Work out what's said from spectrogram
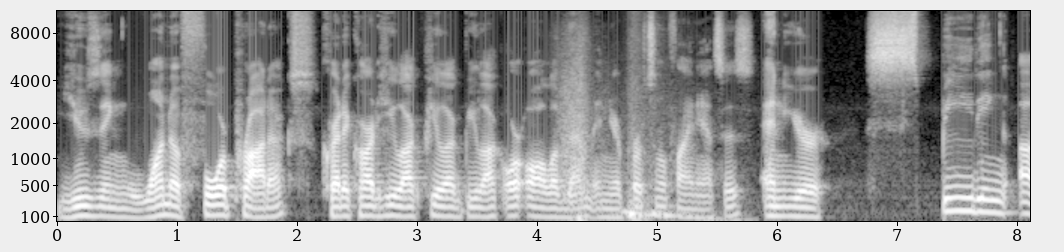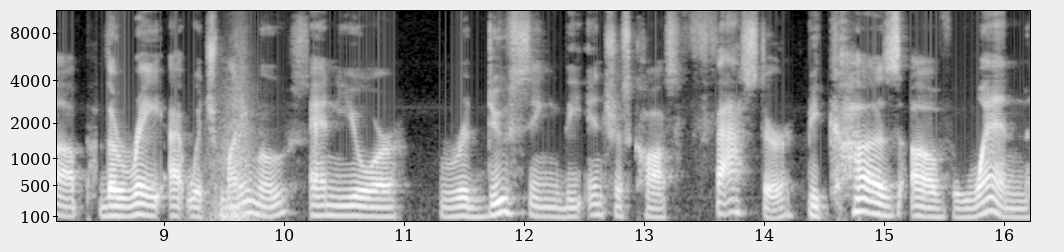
using one of four products credit card, HELOC, PLOC, BLOC, or all of them in your personal finances. And you're speeding up the rate at which money moves and you're reducing the interest cost faster because of when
